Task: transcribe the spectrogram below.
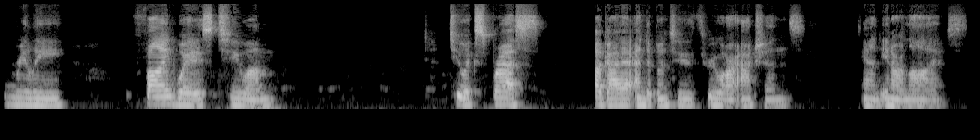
really find ways to um, to express Agaya and Ubuntu through our actions and in our lives.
